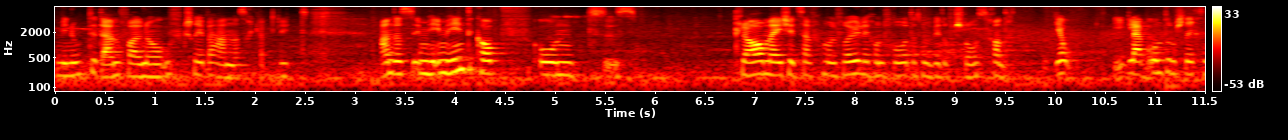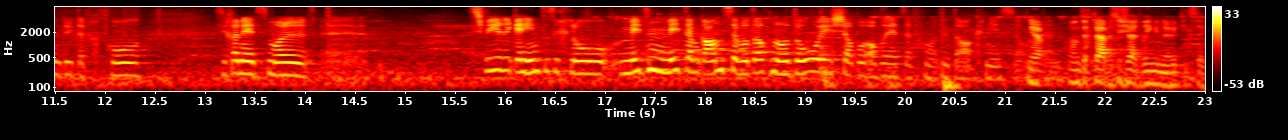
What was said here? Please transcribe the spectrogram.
Minute in dem Fall noch aufgeschrieben haben. Also ich glaube, die Leute haben das im, im Hinterkopf und es, klar, man ist jetzt einfach mal fröhlich und froh, dass man wieder auf die Straße kann. Ja, ich glaube, unterm Strich sind die Leute einfach froh, sie können jetzt mal äh, das Schwierige hinter sich lassen, mit, dem- mit dem Ganzen, was doch noch da ist, aber, aber jetzt einfach mal den Tag genießen. Ja, und ich glaube, es ist auch dringend nötig. Gewesen.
